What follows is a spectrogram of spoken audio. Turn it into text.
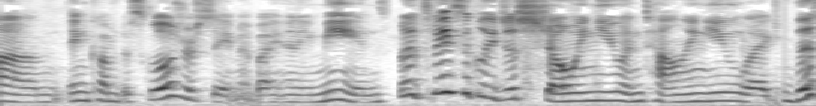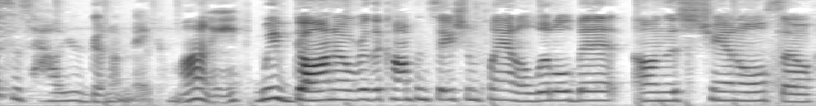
um, income disclosure statement by any means, but it's basically just showing you and telling you like, this is how you're gonna make money. We've gone over the compensation plan a little bit on this channel, so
